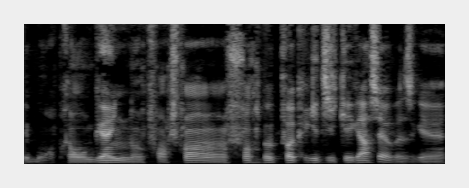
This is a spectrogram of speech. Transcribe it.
Mais bon, après, on gagne, donc franchement, on peut pas critiquer Garcia parce que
